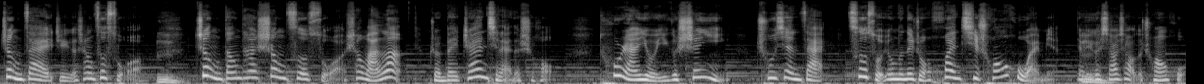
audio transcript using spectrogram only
正在这个上厕所。嗯。正当他上厕所上完了，准备站起来的时候，突然有一个身影出现在厕所用的那种换气窗户外面，有一个小小的窗户。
